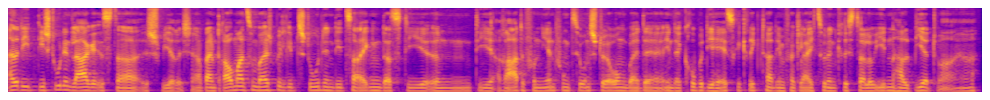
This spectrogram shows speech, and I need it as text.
Also die, die Studienlage ist da ist schwierig. Ja. Beim Trauma zum Beispiel gibt es Studien, die zeigen, dass die, ähm, die Rate von Nierenfunktionsstörungen bei der, in der Gruppe, die Hayes gekriegt hat, im Vergleich zu den Kristalloiden halbiert war. Ja.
